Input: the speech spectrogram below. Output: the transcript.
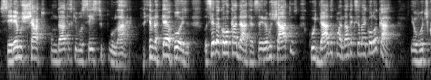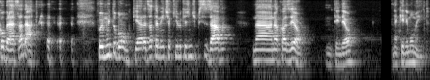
Seremos chato com datas que você estipular. Lembra até hoje. Você vai colocar data, seremos chatos. Cuidado com a data que você vai colocar. Eu vou te cobrar essa data. Foi muito bom, porque era exatamente aquilo que a gente precisava na, na ocasião, entendeu? Naquele momento.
